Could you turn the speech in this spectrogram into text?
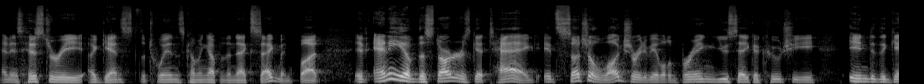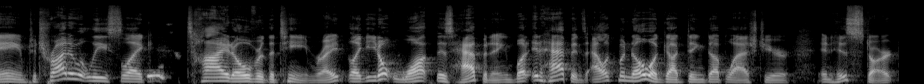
and his history against the Twins coming up in the next segment. But if any of the starters get tagged, it's such a luxury to be able to bring Yusei Kikuchi into the game to try to at least like tide over the team, right? Like you don't want this happening, but it happens. Alek Manoah got dinged up last year in his start,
